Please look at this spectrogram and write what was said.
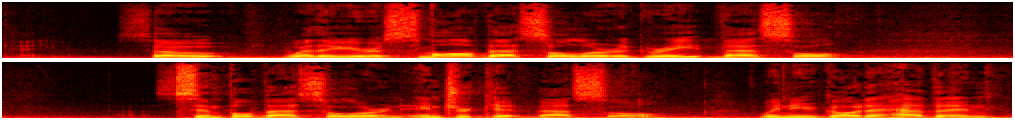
Okay. So whether you're a small vessel or a great vessel, simple vessel or an intricate vessel, when you go to heaven,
